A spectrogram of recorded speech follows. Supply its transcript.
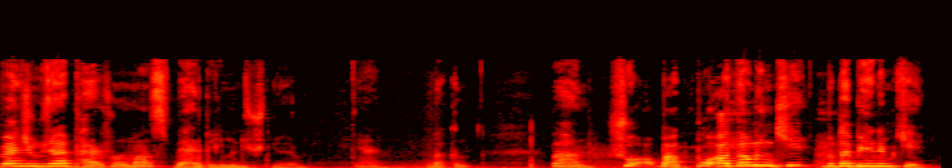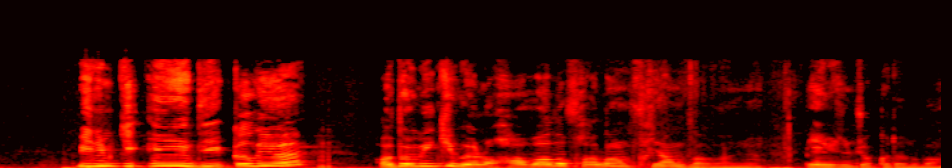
bence güzel performans verdiğimi düşünüyorum. Yani bakın. Bakın şu bak bu adamınki bu da benimki. Benimki iyi diye kalıyor. Adamınki böyle havalı falan filan sallanıyor. Benim yüzüm çok kötü oldu bak.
